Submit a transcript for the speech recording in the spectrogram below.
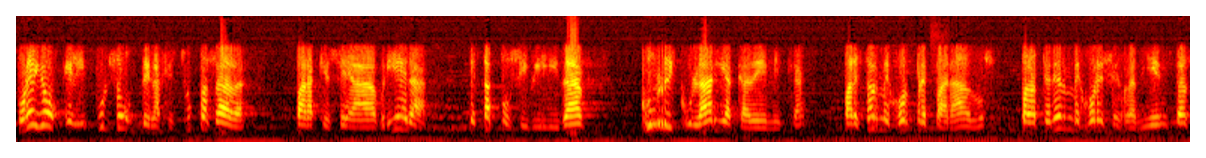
por ello, el impulso de la gestión pasada para que se abriera esta posibilidad curricular y académica para estar mejor preparados, para tener mejores herramientas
